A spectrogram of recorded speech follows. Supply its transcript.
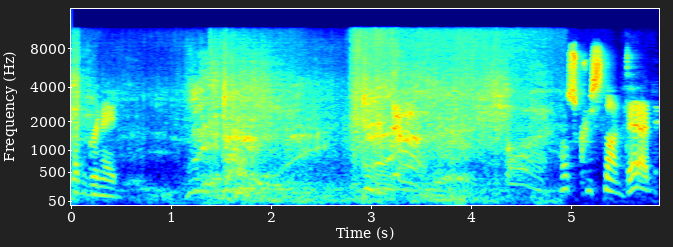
Have a grenade. How's Chris not dead?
